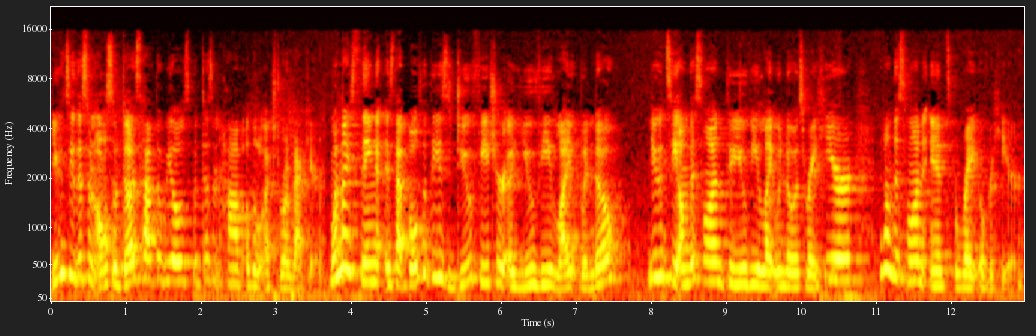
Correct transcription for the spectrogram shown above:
You can see this one also does have the wheels, but doesn't have a little extra one back here. One nice thing is that both of these do feature a UV light window. You can see on this one, the UV light window is right here, and on this one, it's right over here.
